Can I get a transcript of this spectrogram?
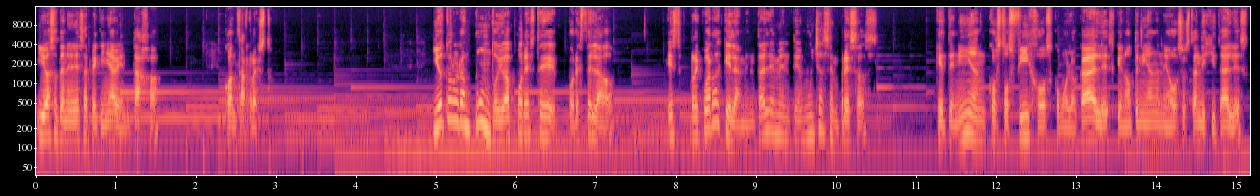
y vas a tener esa pequeña ventaja contra el resto. Y otro gran punto, y va por este, por este lado, es recuerda que lamentablemente muchas empresas que tenían costos fijos como locales, que no tenían negocios tan digitales,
